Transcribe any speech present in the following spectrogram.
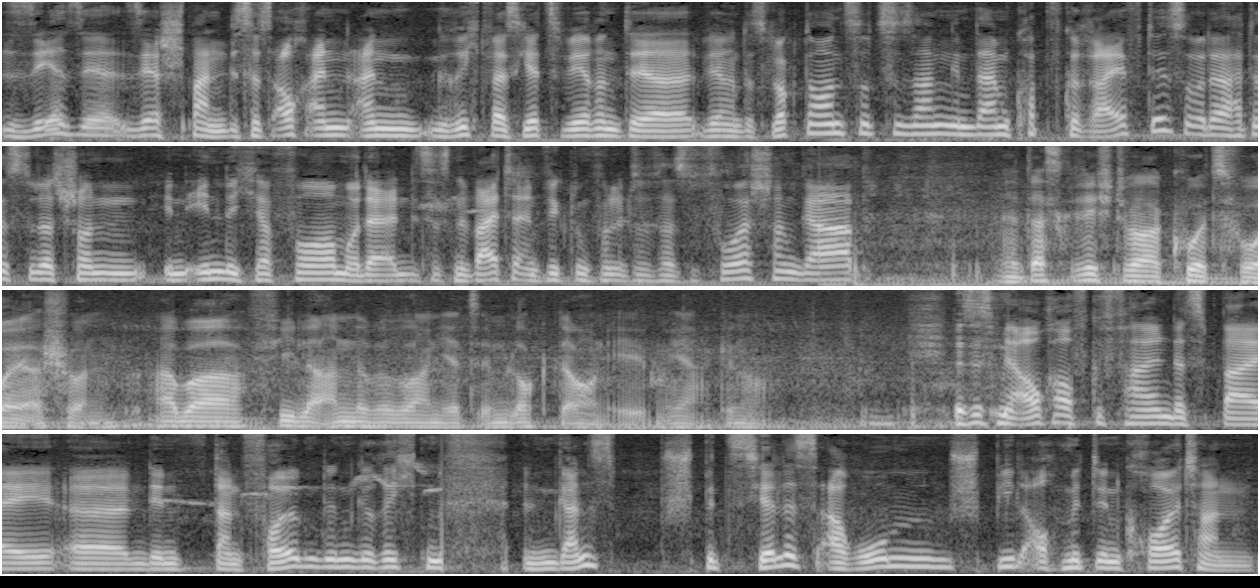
sehr, sehr, sehr spannend. Ist das auch ein, ein Gericht, was jetzt während, der, während des Lockdowns sozusagen in deinem Kopf gereift ist? Oder hattest du das schon in ähnlicher Form? Oder ist es eine Weiterentwicklung von etwas, was es vorher schon gab? Das Gericht war kurz vorher schon. Aber viele andere waren jetzt im Lockdown eben, ja, genau. Das ist mir auch aufgefallen, dass bei äh, den dann folgenden Gerichten ein ganz spezielles Aromenspiel auch mit den Kräutern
